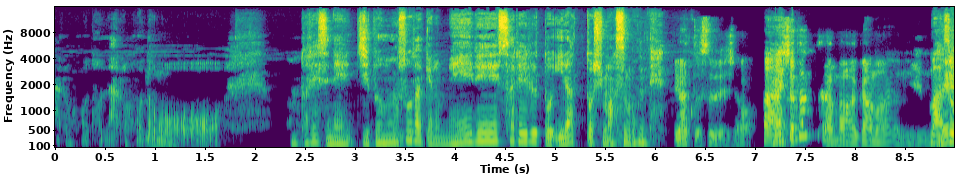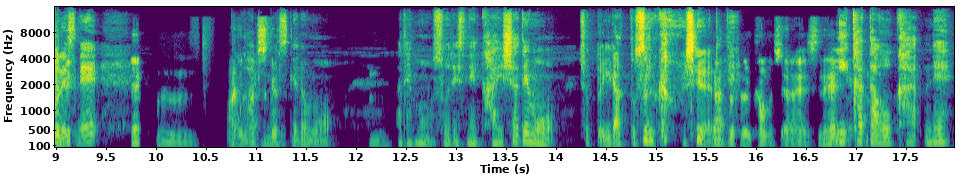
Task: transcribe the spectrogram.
あなるほど、なるほど。本当ですね。自分もそうだけど、命令されるとイラッとしますもんね。イラッとするでしょ。はい会社だったらまあ我慢、ね。まあそうですね。ね。うん。ありますけどあります。けども。うん。あでもそうですね。会社でもちょっとイラッとするかもしれない。イラッとするかもしれないですね。言い方をか、ね、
